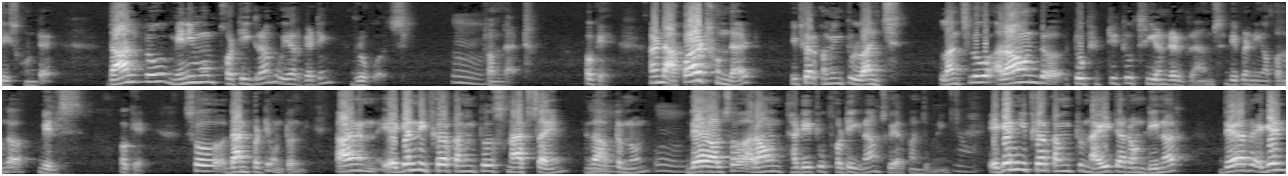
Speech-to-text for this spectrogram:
తీసుకుంటే దాంట్లో minimum forty gram we're getting glucose hmm. From that okay and apart from that if you are coming to lunch లంచ్లో around two fifty to three hundred grams depending upon the meals okay so దాన్ని బట్టి ఉంటుంది. And again if you are coming to snacks time in the afternoon they are also around thirty to forty grams we're consuming again if you are coming to night around dinner they are again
